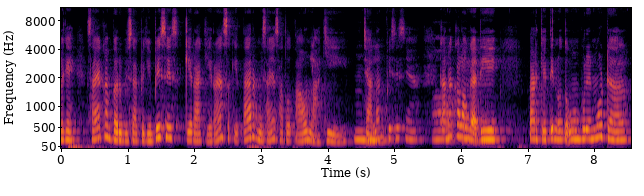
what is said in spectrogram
Oke, saya kan baru bisa bikin bisnis kira-kira sekitar misalnya satu tahun lagi jalan bisnisnya. Oh, Karena kalau nggak ditargetin untuk ngumpulin modal,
